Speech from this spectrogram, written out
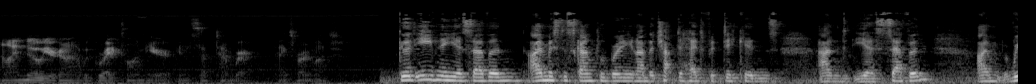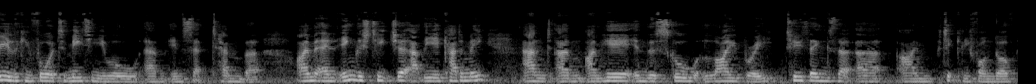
And I know you're going to have a great time here in September. Thanks very much. Good evening, Year 7. I'm Mr. Scantlebury and I'm the chapter head for Dickens and Year 7. I'm really looking forward to meeting you all um, in September. I'm an English teacher at the Academy and um, I'm here in the school library. Two things that uh, I'm particularly fond of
